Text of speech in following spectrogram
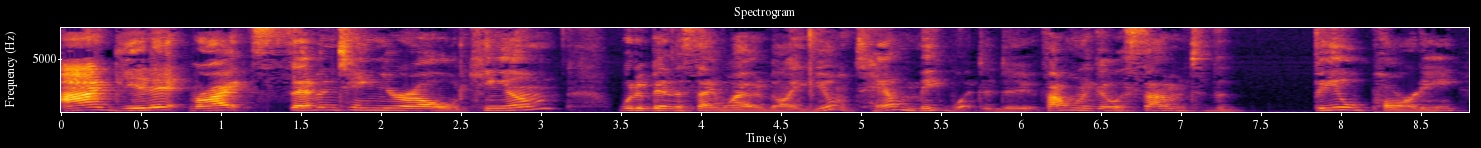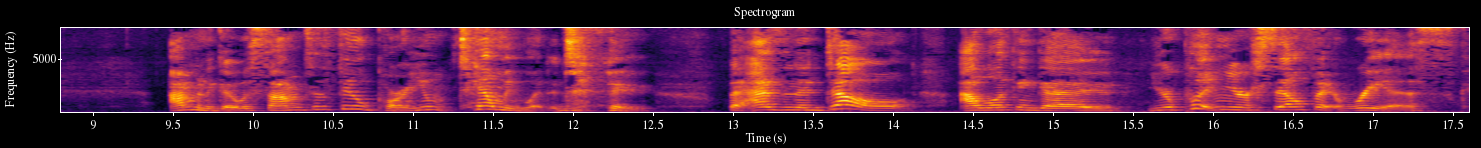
I get it, right? 17 year old Kim would have been the same way. I would have been like, you don't tell me what to do. If I want to go with Simon to the field party, I'm going to go with Simon to the field party. You don't tell me what to do. But as an adult, I look and go, you're putting yourself at risk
